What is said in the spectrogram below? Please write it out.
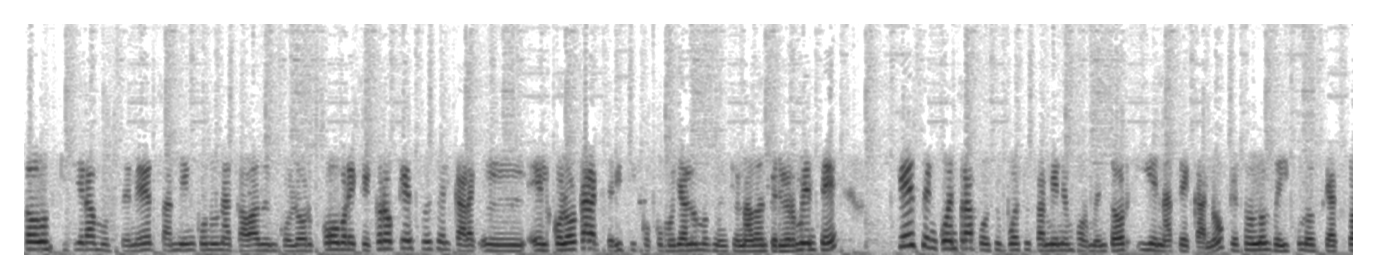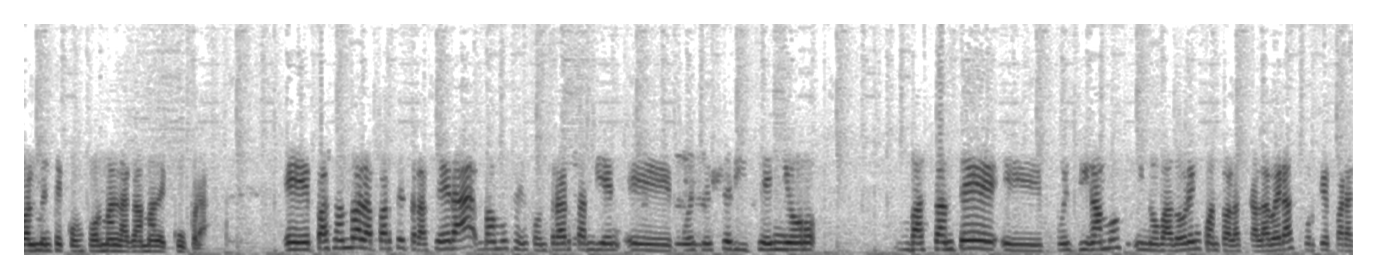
todos quisiéramos tener, también con un acabado en color cobre, que creo que eso es el color característico, como ya lo hemos mencionado anteriormente que se encuentra, por supuesto, también en Formentor y en Ateca, ¿no? Que son los vehículos que actualmente conforman la gama de Cupra. Eh, pasando a la parte trasera, vamos a encontrar también, eh, pues, este diseño bastante, eh, pues digamos, innovador en cuanto a las calaveras, porque para,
